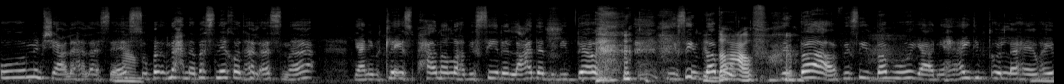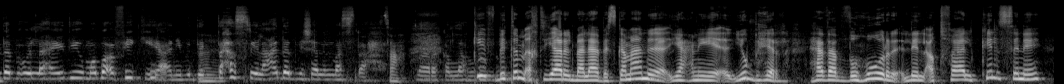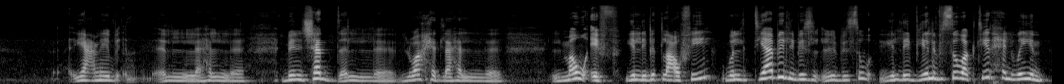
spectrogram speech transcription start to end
وبنمشي على هالأساس نعم. ونحن بس ناخذ هالأسماء يعني بتلاقي سبحان الله بيصير العدد بيتضاعف. بيصير دبو بتضاعف بيتضاعف. بيصير دبو يعني هيدي بتقول لها وهيدا بيقول لها. هيدي وما بقى فيكي يعني. بدك أيوة. تحصري العدد مشان المسرح. صح. بارك الله كيف. بيتم اختيار الملابس؟ كمان يعني يبهر هذا الظهور للأطفال كل سنة. يعني ال- هال بنشد ال- الواحد لهال الموقف يلي بيطلعوا فيه والثياب اللي اللي بيسو اللي بيلبسوها كتير حلوين.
